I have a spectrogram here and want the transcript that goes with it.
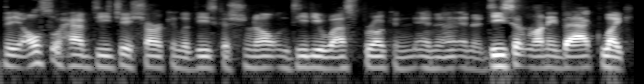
they also have DJ Chark and Laviska Shenault and Dede Westbrook and, and, a, and a decent running back. Like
